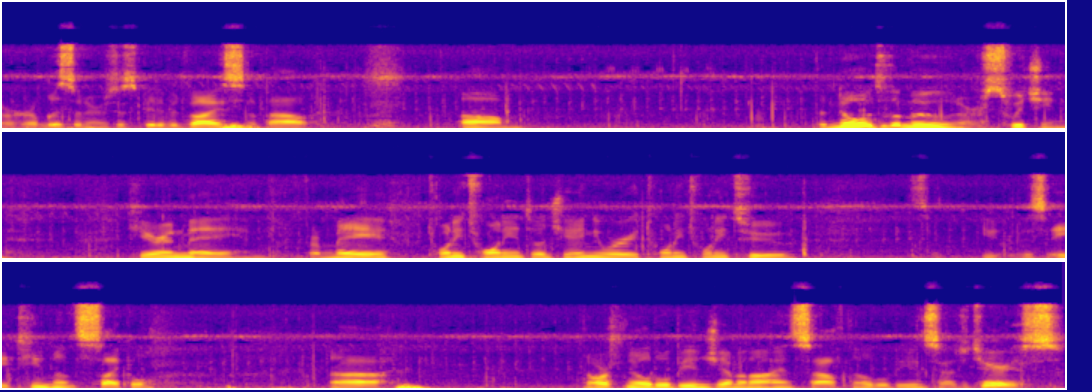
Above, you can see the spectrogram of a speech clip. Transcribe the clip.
or her listeners a bit of advice about um, the nodes of the moon are switching here in May. From May 2020 until January 2022, this 18 month cycle. Uh, North node will be in Gemini and South node will be in Sagittarius.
